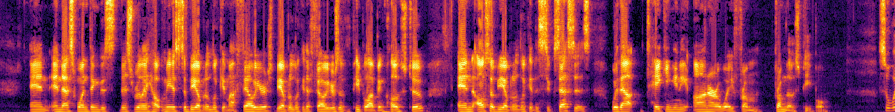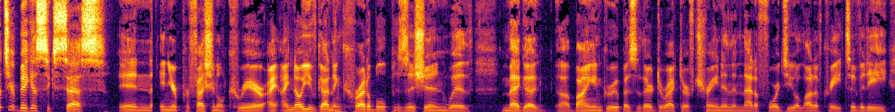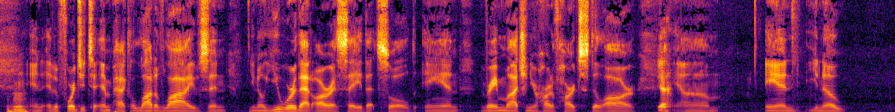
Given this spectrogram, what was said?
and and that's one thing this this really helped me is to be able to look at my failures be able to look at the failures of the people i've been close to and also be able to look at the successes without taking any honor away from from those people So, what's your biggest success in in your professional career? I, I know you've got an incredible position with Mega uh, Buying Group as their director of training, and that affords you a lot of creativity, and it affords you to impact a lot of lives. And you know, you were that RSA that sold, and very much in your heart of hearts still are. yeah Um, and you know,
